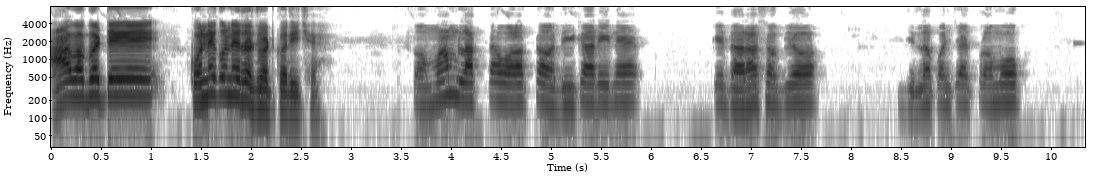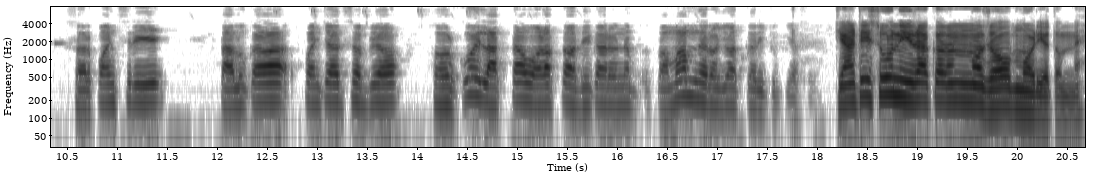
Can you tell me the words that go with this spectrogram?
આ બાબતે કોને કોને રજૂઆત કરી છે? તમામ લાગતા વળગતા અધિકારીને કે ધારાસભ્ય જિલ્લા પંચાયત પ્રમુખ સરપંચશ્રી તાલુકા પંચાયત સભ્ય હર કોઈ લાગતા વળગતા અધિકારીઓને તમામને રજૂઆત કરી ચૂક્યા છે. ત્યાંથી શું નિરાકરણનો જવાબ મળ્યો તમને?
